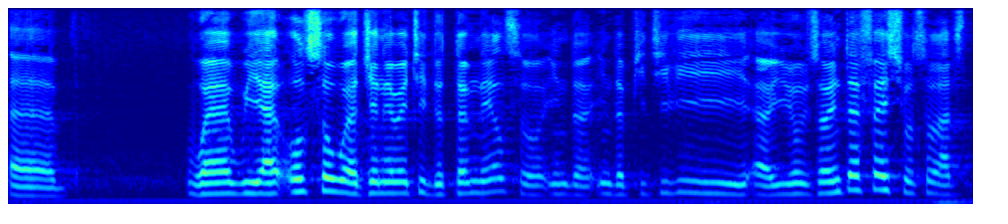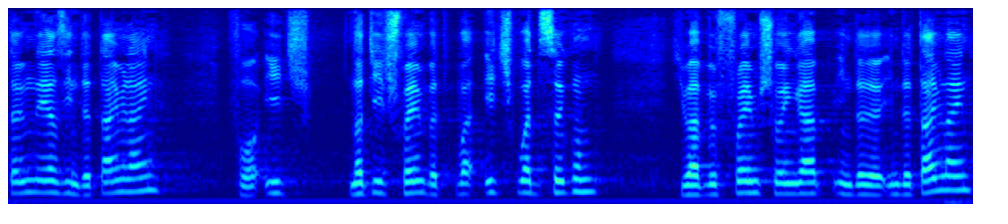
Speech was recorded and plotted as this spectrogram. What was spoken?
uh, where we also were generated the thumbnails. So in the in the Pitivi uh, user interface, you also have thumbnails in the timeline for each, not each frame, but each one second, you have a frame showing up in the in the timeline.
